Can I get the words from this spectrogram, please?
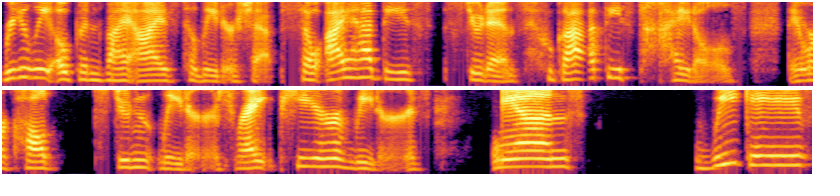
really opened my eyes to leadership. So I had these students who got these titles. They were called student leaders, right? Peer leaders. And we gave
